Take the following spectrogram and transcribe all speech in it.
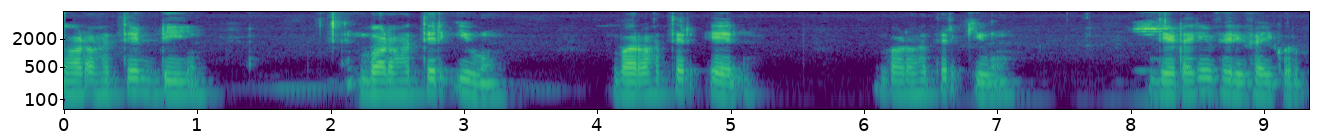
বড় হাতের ডি বড় হাতের ইউ, বড় হাতের এল, বড় হাতের কিউ দিয়ে এটাকে ভেরিফাই করব।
